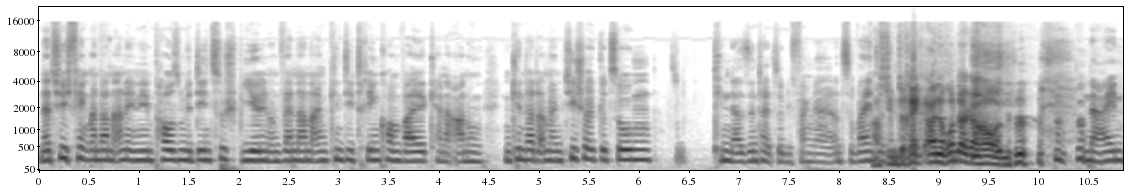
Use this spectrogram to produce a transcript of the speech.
natürlich fängt man dann an, in den Pausen mit denen zu spielen und wenn dann einem Kind die Tränen kommen, weil, keine Ahnung, ein Kind hat an meinem T-Shirt gezogen, so Kinder sind halt so, die fangen ja an zu weinen. Hast so, ihm direkt eine runtergehauen. Nein.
